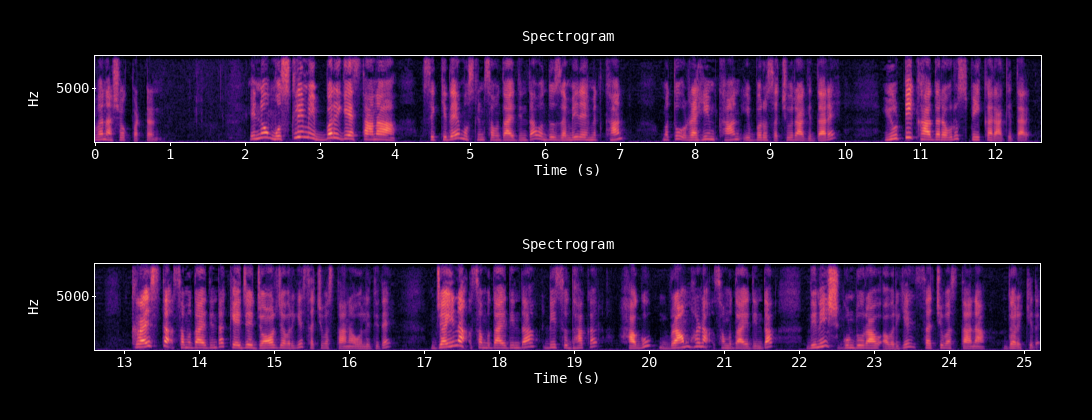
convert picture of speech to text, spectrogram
ಇವನ್ ಅಶೋಕ್ ಪಟ್ಟಣ್. ಇನ್ನು ಮುಸ್ಲಿಂ ಇಬ್ಬರಿಗೆ ಸ್ಥಾನ ಸಿಕ್ಕಿದೆ. ಮುಸ್ಲಿಂ ಸಮುದಾಯದಿಂದ ಒಂದು ಜಮೀರ್ ಅಹಮದ್ ಖಾನ್ ಮತ್ತು ರಹೀಂ ಖಾನ್ ಇಬ್ಬರು ಸಚಿವರಾಗಿದ್ದಾರೆ. ಯು ಟಿ ಖಾದರ್ ಅವರು ಸ್ಪೀಕರ್ ಆಗಿದ್ದಾರೆ. ಕ್ರೈಸ್ತ ಸಮುದಾಯದಿಂದ ಕೆ ಜೆ ಜಾರ್ಜ್ ಅವರಿಗೆ ಸಚಿವ ಸ್ಥಾನ ಒಲಿದಿದೆ. ಜೈನ ಸಮುದಾಯದಿಂದ ಡಿ ಸುಧಾಕರ್ ಹಾಗೂ ಬ್ರಾಹ್ಮಣ ಸಮುದಾಯದಿಂದ ದಿನೇಶ್ ಗುಂಡೂರಾವ್ ಅವರಿಗೆ ಸಚಿವ ಸ್ಥಾನ ದೊರಕಿದೆ.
